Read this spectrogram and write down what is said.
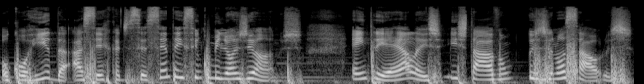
ocorrida há cerca de 65 milhões de anos. Entre elas estavam os dinossauros.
